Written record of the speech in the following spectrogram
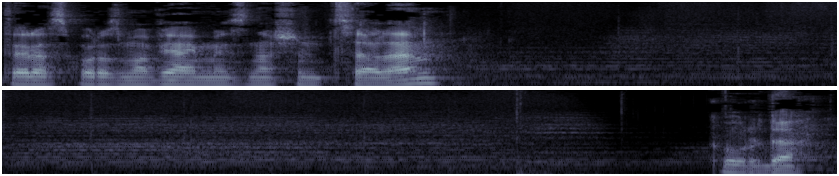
Teraz porozmawiajmy z naszym celem. Kurde.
